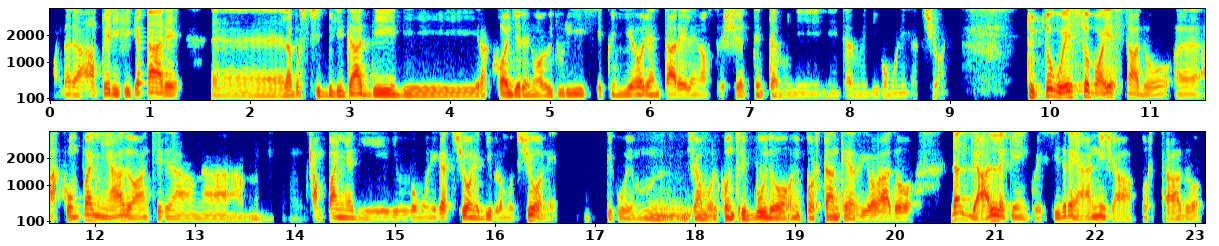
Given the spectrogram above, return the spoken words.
andare a verificare eh, la possibilità di, di, raccogliere nuovi turisti e quindi orientare le nostre scelte in termini, in termini di comunicazione. Tutto questo poi è stato eh, accompagnato anche da una campagna di, di comunicazione e di promozione di cui mm, diciamo, il contributo importante è arrivato dal GAL che in questi tre anni ci ha portato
